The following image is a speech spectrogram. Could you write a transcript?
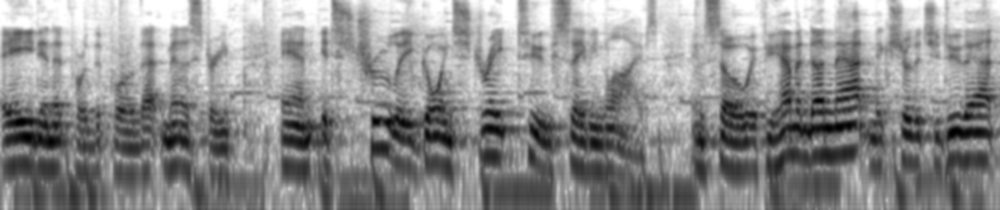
aid in it for, the, for that ministry. And it's truly going straight to saving lives. And so if you haven't done that, make sure that you do that.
